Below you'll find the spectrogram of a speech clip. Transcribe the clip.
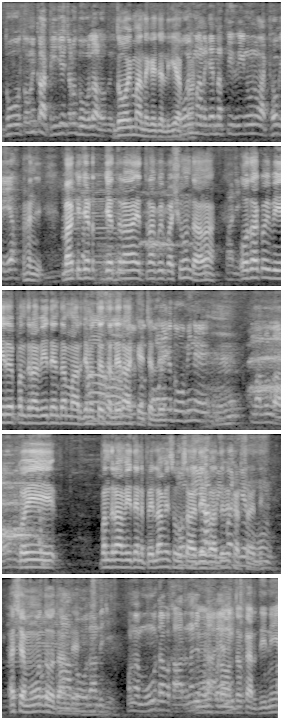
ਦੋ ਤੋਂ ਵੀ ਘੱਟ ਹੀ ਜੇ ਚਲੋ ਦੋ ਲਾ ਲਓ ਤੁਸੀਂ। ਦੋ ਹੀ ਮੰਨ ਕੇ ਚੱਲੀਏ ਦੋ ਹੀ ਆਪਾਂ। ਮੰਨ ਕੇ 29 ਤਰੀਕ ਨੂੰ 8 ਹੋ ਗਏ ਆ। ਹਾਂਜੀ। ਬਾਕੀ ਜਿਹ ਜਿਸ ਤਰ੍ਹਾਂ ਇਸ ਤਰ੍ਹਾਂ ਕੋਈ ਪਸ਼ੂ ਹੁੰਦਾ ਵਾ ਹਾਂਜੀ। ਉਹਦਾ ਕੋਈ ਵੀਰ 15 20 ਦਿਨ ਦਾ ਮਾਰਜਨ ਉੱਤੇ ਥੱਲੇ ਰੱਖ ਕੇ ਬਿਲਕੁਲ, ਚੱਲੇ। ਪੌਣੇ ਕੁ ਦੋ ਮਹੀਨੇ ਮੰਨ ਲਓ ਲਾ ਲਓ। ਕੋਈ 15 20 ਦਿਨ ਪਹਿਲਾਂ ਵੀ ਸੋ ਦੋ ਸਕਦੇ ਹਜ਼ਾਰ ਵੱਧ ਵੀ ਖੜ ਸਕਦੇ। ਮੂੰਹ। ਅੱਛਾ ਮੂੰਹ ਦੋ ਹਾਂ, ਦੰਦ ਦੋ ਦੰਦ ਜੀ। ਹੁਣ ਮੈਂ ਮੂੰਹ ਦਾ ਵਿਖਾ ਦੇਣਾ ਜੇ ਮੂੰਹ ਫੜਾ ਫੜਾਉਣ ਤੋਂ ਕਰਦੀ ਨਹੀਂ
